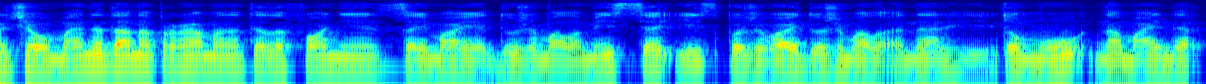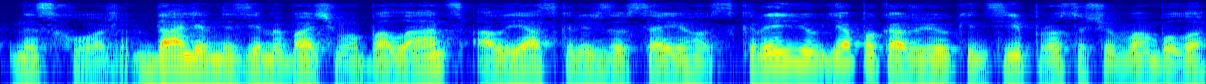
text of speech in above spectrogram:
Хоча у мене дана програма на телефоні займає дуже мало місця і споживає дуже мало енергії, тому на майнер не схоже. Далі внизі ми бачимо баланс, але я, скоріш за все, його скрию. Я покажу його в кінці, просто щоб вам було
